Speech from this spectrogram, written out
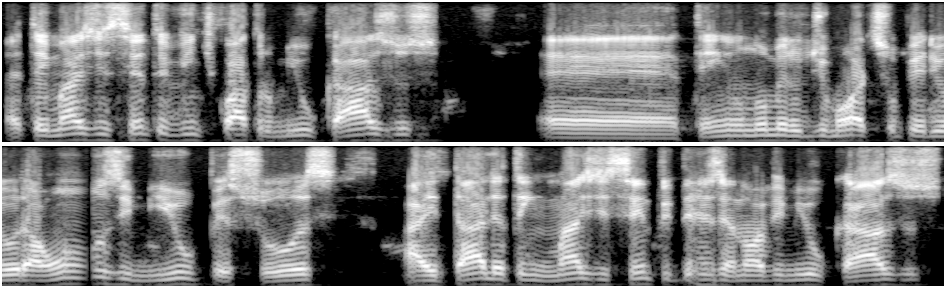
é, tem mais de 124 mil casos, é, tem um número de mortes superior a 11 mil pessoas. A Itália tem mais de 119 mil casos,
